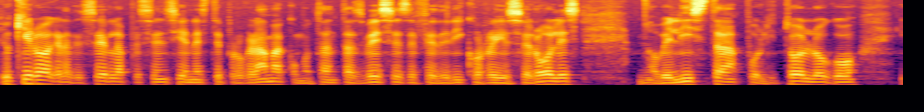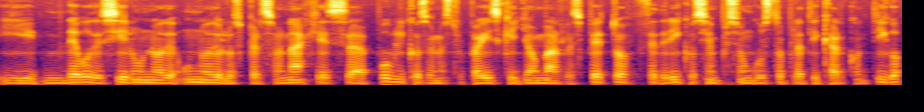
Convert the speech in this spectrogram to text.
Yo quiero agradecer la presencia en este programa, como tantas veces, de Federico Reyes Heroles, novelista, politólogo y debo decir uno de, uno de los personajes uh, públicos de nuestro país que yo más respeto. Federico, siempre es un gusto platicar contigo.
